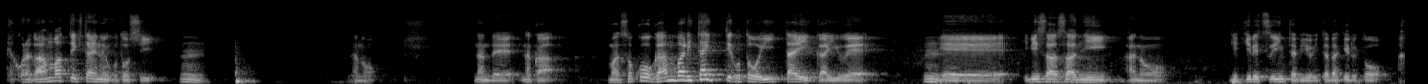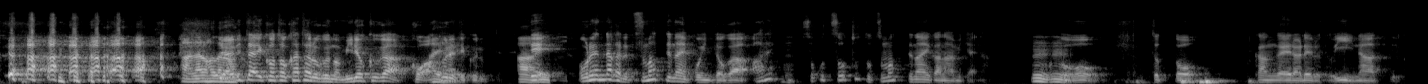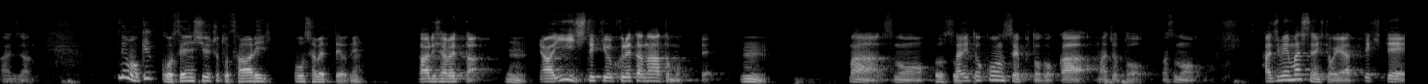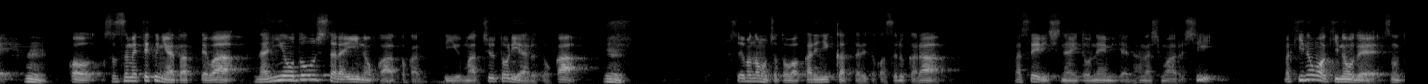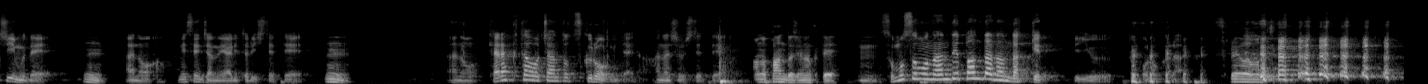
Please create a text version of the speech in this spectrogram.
やこれ頑張っていきたいのよ、今年。うん。あのなんで、なんか、まあ、そこを頑張りたいってことを言いたいがゆえ、うん。えー入澤さんにあの激烈インタビューをいただけると あ、なるほど。やりたいことカタログの魅力がこう溢れてくるみたいな。あいいで、俺の中で詰まってないポイントが、あれ？んそこちょっと詰まってないかなみたいなこ。とをちょっと考えられるといいなっていう感じなの。でも結構先週ちょっと触りを喋ったよね。触り喋った。うん。あいい指摘をくれたなと思って。うん。まあ、そのサイトコンセプトとか、まあちょっと、まあ、その、初めましての人がやってきて、うん。こう進めていくにあたっては何をどうしたらいいのかとかっていう、まあ、チュートリアルとかうん。そういうものもちょっと分かりにくかったりとかするから、まあ、整理しないとねみたいな話もあるし、まあ、昨日は昨日でそのチームでうん。あのメッセンジャーのやり取りしててうん。あのキャラクターをちゃんと作ろうみたいな話をしてて、あのパンダじゃなくて、うん、そもそもなんでパンダなんだっけっていうところから それは間違いない。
